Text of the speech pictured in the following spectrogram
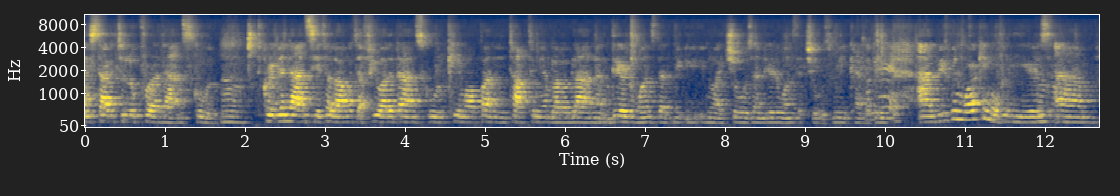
I started to look for a dance school. Mm. The Caribbean Dance Theatre, along with a few other dance school, came up and talked to me and blah blah blah. And they're the ones that we, you know I chose, and they're the ones that chose me, kind of thing. Okay. And we've been working over the years. Mhm. Um,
